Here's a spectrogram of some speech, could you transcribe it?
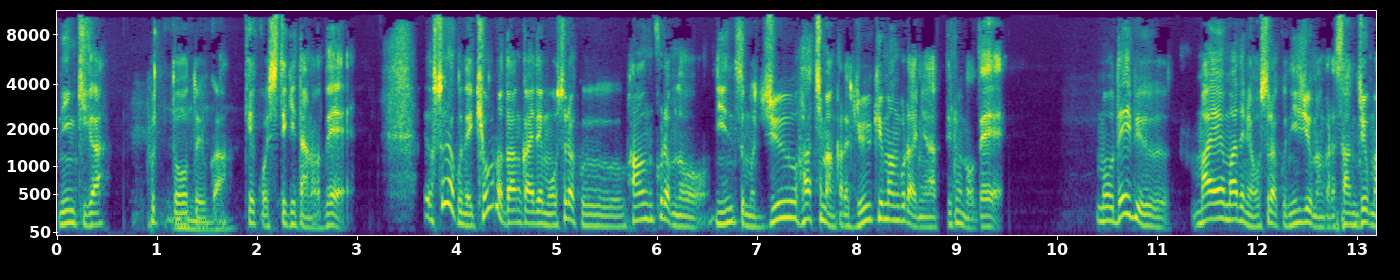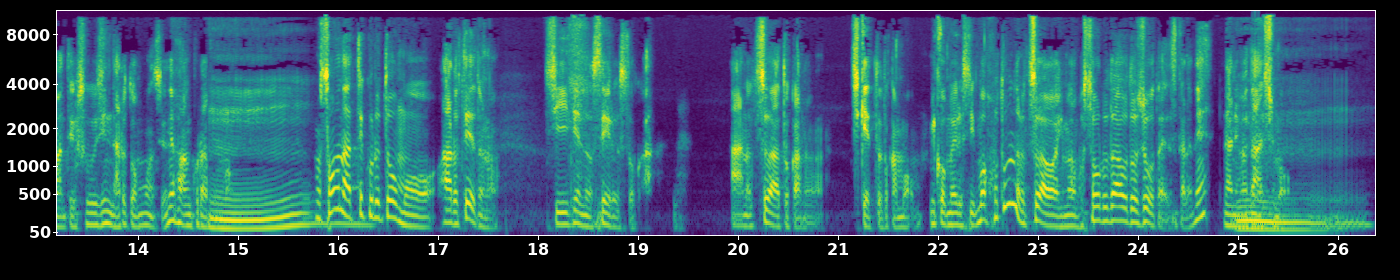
人気が沸騰というか、結構してきたので、おそらくね、今日の段階でもおそらくファンクラブの人数も18万から19万ぐらいになってるので、もうデビュー前までにはおそらく20万から30万という数字になると思うんですよね、ファンクラうブの。うそうなってくると、もう、ある程度の CD のセールスとか、あの、ツアーとかのチケットとかも見込めるし、もうほとんどのツアーは今もソールドアウト状態ですからね。何は男子もう。ん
